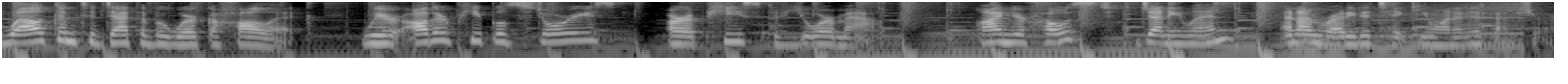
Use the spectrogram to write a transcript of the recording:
Welcome to Death of a Workaholic, where other people's stories are a piece of your map. I'm your host, Jenny Lynn, and I'm ready to take you on an adventure.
